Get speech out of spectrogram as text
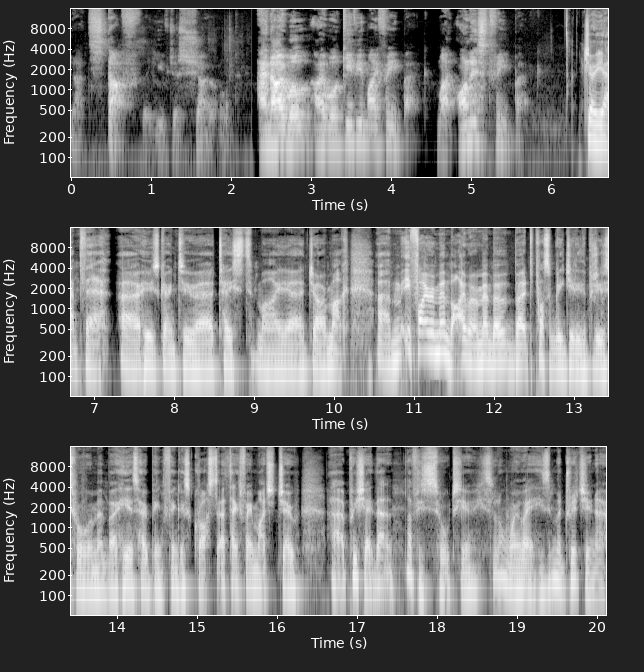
that stuff that you've just shown, and I will I will give you my feedback my honest feedback. Joe Yapp there, uh, who's going to uh, taste my uh, jar of muck. Um, if I remember, I won't remember, but possibly Julie, the producer, will remember. He is hoping, fingers crossed. Uh, thanks very much, Joe. Uh, appreciate that. Lovely to talk to you. He's a long way away. He's in Madrid, you know.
